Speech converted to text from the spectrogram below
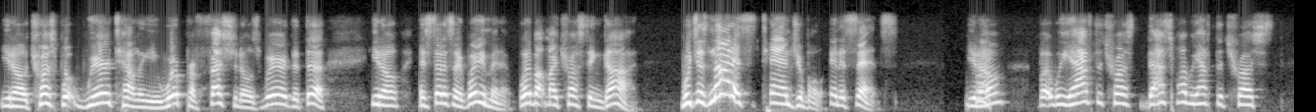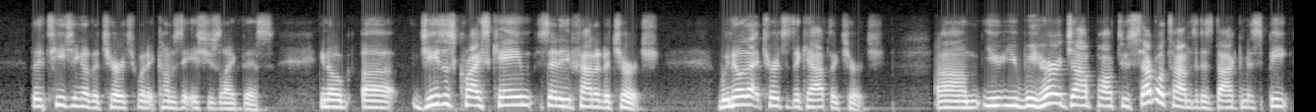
you know, trust what we're telling you. We're professionals. We're the, the you know, instead it's like, wait a minute, what about my trust in God? Which is not as tangible in a sense, you right. know? But we have to trust, that's why we have to trust the teaching of the church when it comes to issues like this. You know, uh, Jesus Christ came, said he founded a church. We know that church is the Catholic Church. Um, you, you, we heard John Paul II several times in this document speak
